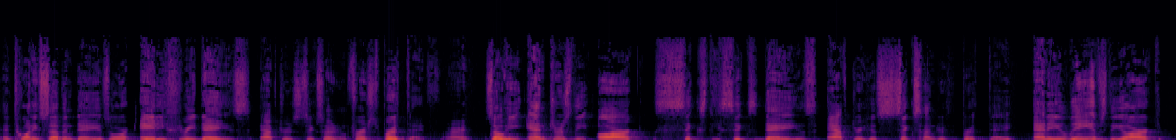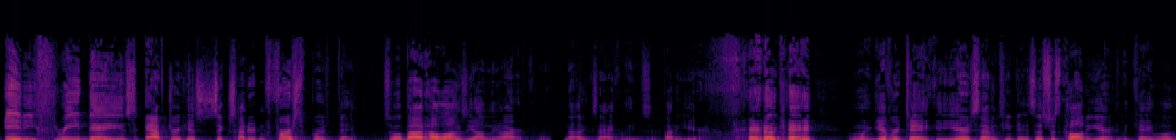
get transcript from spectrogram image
and 27 days, or 83 days after his 601st birthday. All right? So he enters the ark 66 days after his 600th birthday, and he leaves the ark 83 days after his 601st birthday. So, about how long is he on the ark? Not exactly, it's about a year. okay? Give or take, a year, 17 days. Let's just call it a year. Okay, well,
